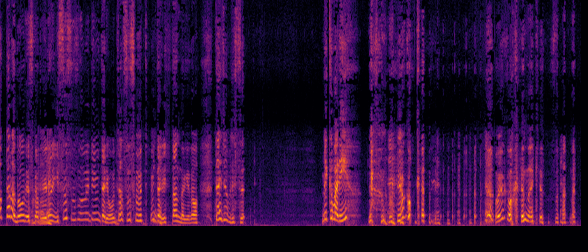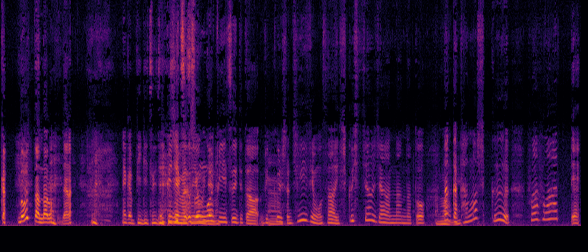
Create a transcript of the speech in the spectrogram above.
ったらどうですかとかいろいろ椅子進めてみたり、お茶進めてみたりしたんだけど、大丈夫です。目配り？よくわかんない。よくわかんないけどさ、なんか、どうしたんだろうみたいな。なんかピリついてゃいますすんよみたいな。ごいピリついてた。びっくりした。じいじもさ、萎縮しちゃうじゃん、なんだと。まあね。なんか楽しく、ふわふわって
